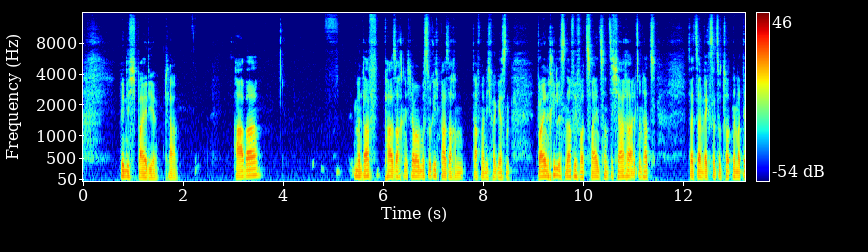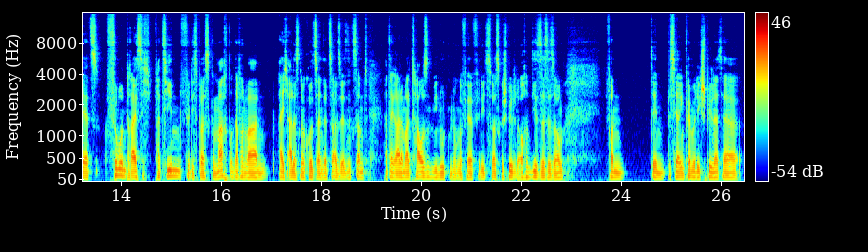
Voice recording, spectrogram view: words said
Bin ich bei dir, klar. Aber man darf ein paar Sachen, ich glaube, man muss wirklich ein paar Sachen, darf man nicht vergessen. Brian Hill ist nach wie vor 22 Jahre alt und hat seit seinem Wechsel zu Tottenham hat er jetzt 35 Partien für die Spurs gemacht und davon waren eigentlich alles nur Kurzeinsätze. Also insgesamt hat er gerade mal 1000 Minuten ungefähr für die Spurs gespielt und auch in dieser Saison von den bisherigen Premier League Spielen hat er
